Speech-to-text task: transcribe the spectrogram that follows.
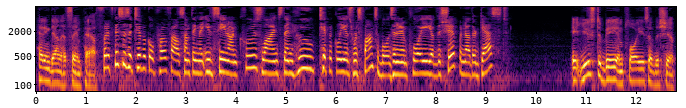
heading down that same path. But if this is a typical profile, something that you've seen on cruise lines, then who typically is responsible? Is it an employee of the ship, another guest? It used to be employees of the ship.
